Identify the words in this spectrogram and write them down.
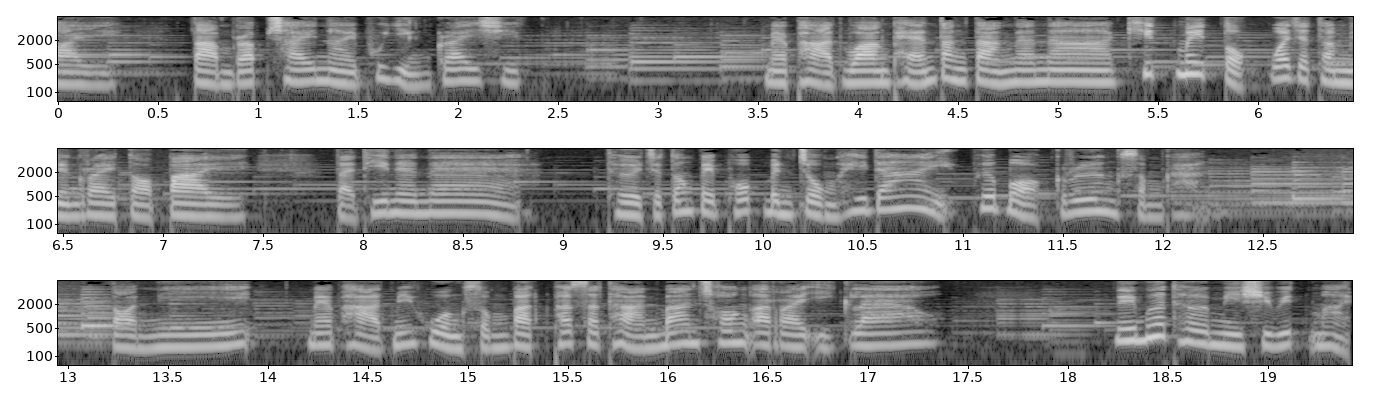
วัยตามรับใช้นายผู้หญิงใกล้ชิด แม่ผาดวางแผนต่างๆ นานาคิดไม่ตกว่าจะทำอย่างไรต่อไป แต่ที่แน่ ๆ เธอจะต้องไปพบบรรจงให้ได้เพื่อบอกเรื่องสำคัญ ตอนนี้แม่ผาดไม่ห่วงสมบัติพัสถานบ้านช่องอะไรอีกแล้ว ในเมื่อเธอมีชีวิตใหม่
